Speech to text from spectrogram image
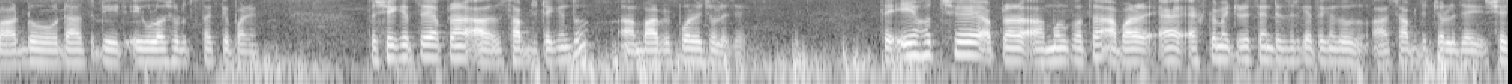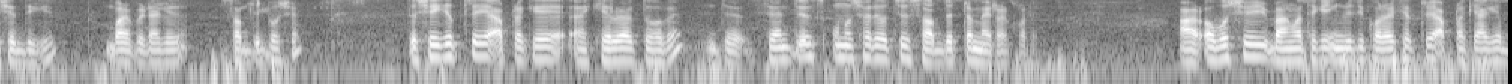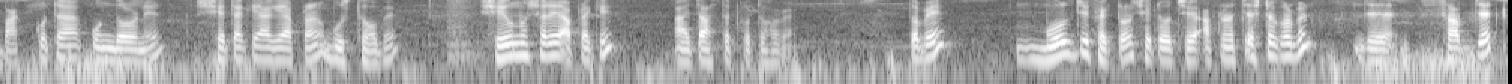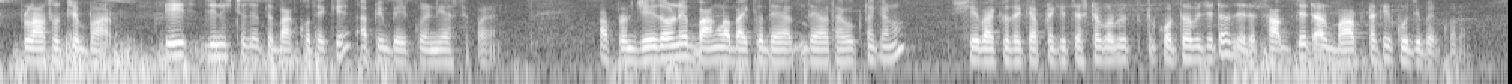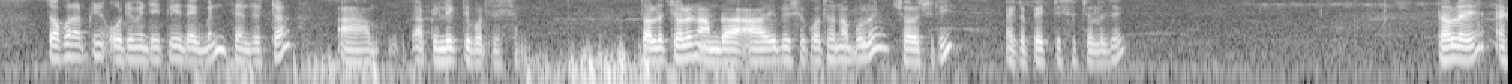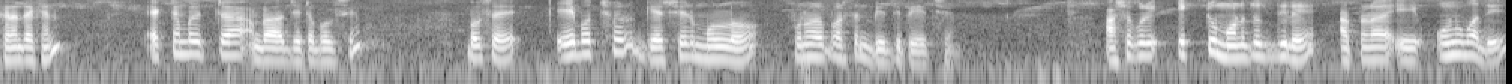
বা ডো ডাজ ডিড এগুলো শুরুতে থাকতে পারে। তো সেক্ষেত্রে আপনার সাবজেক্টটা কিন্তু বারবার পরে চলে যায়। তো এই হচ্ছে আপনার মূল কথা। আবার এক্সক্লামেটরি সেন্টেন্সের ক্ষেত্রে কিন্তু সাবজেক্ট চলে যায় শেষের দিকে বারপেট আগে সাবজেক্ট বসে। তো সেই ক্ষেত্রে আপনাকে খেয়াল রাখতে হবে যে সেন্টেন্স অনুসারে হচ্ছে সাবজেক্টটা ম্যাটার করে। আর অবশ্যই বাংলা থেকে ইংরেজি করার ক্ষেত্রে আপনাকে আগে বাক্যটা কোন ধরনের, সেটাকে আগে আপনার বুঝতে হবে। সেই অনুসারে আপনাকে ট্রান্সলেট করতে হবে। তবে মূল যে ফ্যাক্টর সেটা হচ্ছে আপনারা চেষ্টা করবেন যে সাবজেক্ট প্লাস হচ্ছে বার এই জিনিসটা যাতে বাক্য থেকে আপনি বের করে নিয়ে আসতে পারেন। আপনার যে ধরনের বাংলা বাক্য দেয়া দেওয়া থাকুক না কেন সেই বাক্য থেকে আপনাকে চেষ্টা করবে করতে হবে যেটা যেটা সাবজেক্ট আর ভার্বটাকে খুঁজে বের করা। তখন আপনি অটোমেটিকলি দেখবেন সেন্টেন্সটা আপনি লিখতে পারতেছেন। তাহলে চলেন আমরা আর এই বিষয়ে কথা না বলে সরাসরি একটা প্র্যাকটিসে চলে যাই। তাহলে এখানে দেখেন এক নম্বরেরটা আমরা যেটা বলছি, বলছে এবছর গ্যাসের মূল্য পনেরো পার্সেন্ট বৃদ্ধি পেয়েছে। আশা করি একটু মনোযোগ দিলে আপনারা এই অনুবাদে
